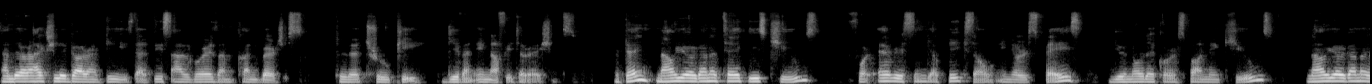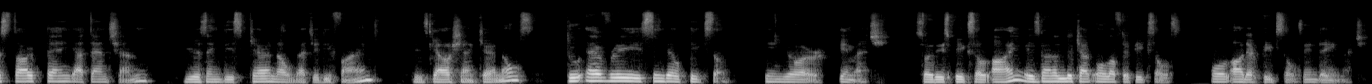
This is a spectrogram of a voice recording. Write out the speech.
And there are actually guarantees that this algorithm converges to the true P given enough iterations. Okay, now you're going to take these Qs for every single pixel in your space. You know the corresponding Qs. Now you're going to start paying attention using this kernel that you defined, these Gaussian kernels, to every single pixel in your image. So this pixel i is going to look at all of the pixels, all other pixels in the image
